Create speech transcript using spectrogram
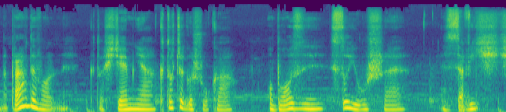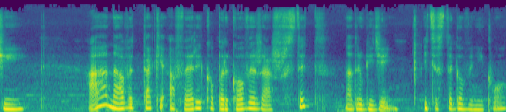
naprawdę wolny, kto ściemnia, kto czego szuka, obozy, sojusze, zawiści, a nawet takie afery koperkowe, że aż wstyd na drugi dzień. I co z tego wynikło?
